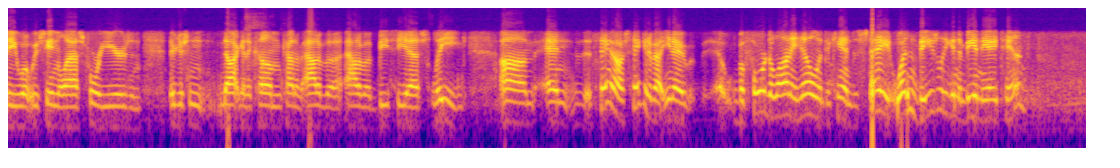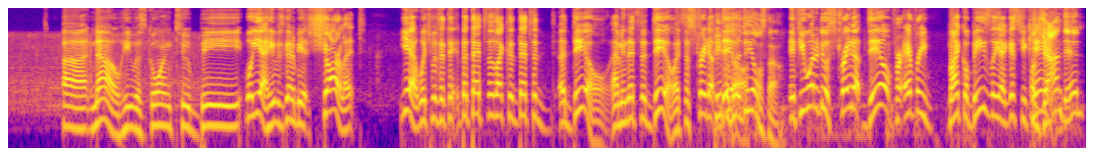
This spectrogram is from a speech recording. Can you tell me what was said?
see what we've seen the last four years, and they're just not going to come kind of out of a out of a BCS league. Um, and the thing I was thinking about, you know, before Dalonte Hill went to Kansas State, wasn't Beasley going to be in the A-10? Uh, no, he was going to be, well, yeah, he was going to be at Charlotte. Yeah, which was at the, but that's a, like a, that's a, a deal. I mean, that's a deal. It's a straight up People deal. do deals though. If you want to do a straight up deal for every Michael Beasley, I guess you can. Well, John did.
